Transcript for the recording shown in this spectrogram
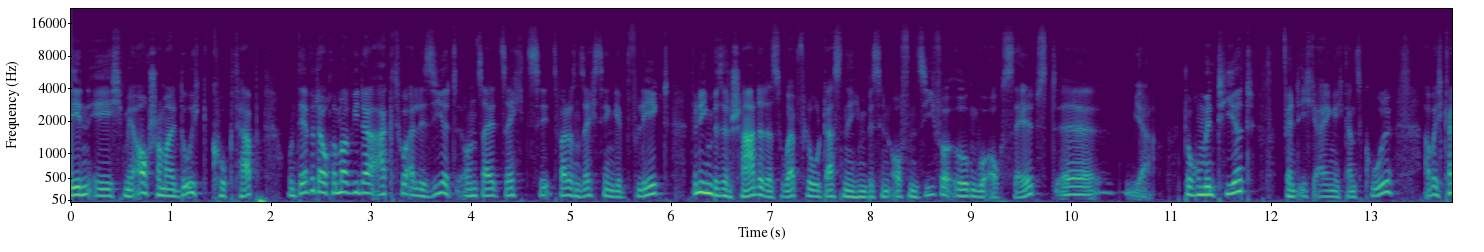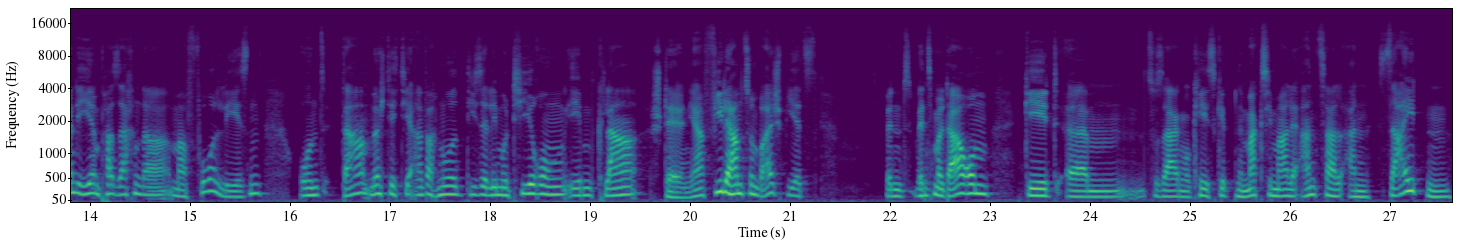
den ich mir auch schon mal durchgeguckt habe. Und der wird auch immer wieder aktualisiert und seit 16, 2016 gepflegt. Finde ich ein bisschen schade, dass Webflow das nicht ein bisschen offensiver irgendwo auch selbst äh, ja, dokumentiert. Fände ich eigentlich ganz cool. Aber ich kann dir hier ein paar Sachen da mal vorlesen. Und da möchte ich dir einfach nur diese Limitierungen eben klarstellen. Ja? Viele haben zum Beispiel jetzt, wenn es mal darum geht, ähm, zu sagen, okay, es gibt eine maximale Anzahl an Seiten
